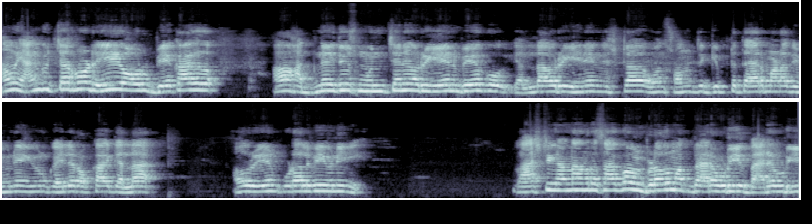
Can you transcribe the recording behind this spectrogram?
ಅವ ಹೆಂಗೆ ವಿಚಾರ ನೋಡ್ರಿ ಅವ್ರು ಬೇಕಾಗದು ಆ ಹದಿನೈದು ದಿವ್ಸ ಮುಂಚೆನೆ ಅವ್ರಿಗೆ ಏನು ಬೇಕು, ಎಲ್ಲ ಅವ್ರಿಗೆ ಏನೇನು ಇಷ್ಟ, ಒಂದು ಸ್ವಂತ ಗಿಫ್ಟ್ ತಯಾರು ಮಾಡೋದು, ಇವನೇ, ಇವನ ಕೈಲಿ ರೊಕ್ಕ ಹಾಕಿ ಎಲ್ಲ. ಅವ್ರು ಏನು ಕೊಡಲ್ವಿ ಇವನಿಗೆ. ಲಾಸ್ಟಿಗೆ ಅಣ್ಣ ಅಂದ್ರೆ ಸಾಕು, ಅವ್ನು ಬಿಡೋದು ಮತ್ತು ಬೇರೆ ಹುಡುಗಿ ಬೇರೆ ಹುಡುಗಿ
